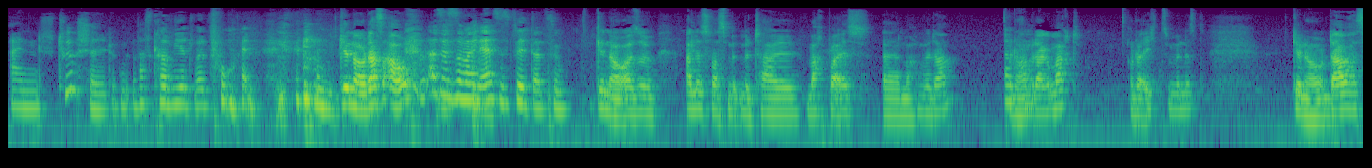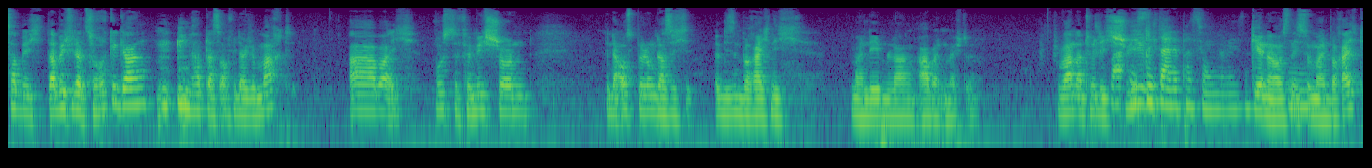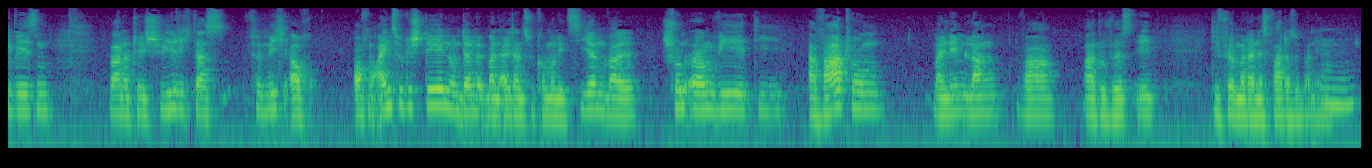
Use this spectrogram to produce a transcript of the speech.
ein Türschild, was graviert wird, wo mein. Genau, das auch. Das ist so mein erstes Bild dazu. Genau, also alles, was mit Metall machbar ist, äh, machen wir da. Okay. Oder haben wir da gemacht. Oder ich zumindest. Genau, und da, hab ich, da bin ich wieder zurückgegangen, habe das auch wieder gemacht. Aber ich wusste für mich schon in der Ausbildung, dass ich in diesem Bereich nicht mein Leben lang arbeiten möchte. War natürlich War, ist schwierig. nicht deine Passion gewesen. Genau, ist nicht Mhm. so mein Bereich gewesen. War natürlich schwierig, das für mich auch offen einzugestehen und dann mit meinen Eltern zu kommunizieren, weil schon irgendwie die Erwartung mein Leben lang war, ah, du wirst eh die Firma deines Vaters übernehmen.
